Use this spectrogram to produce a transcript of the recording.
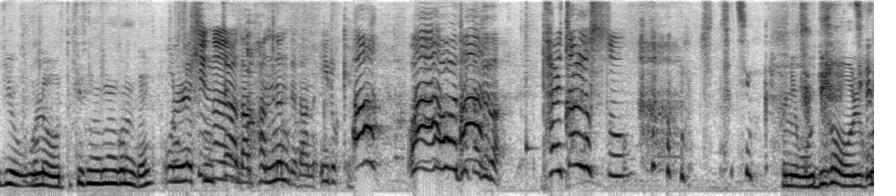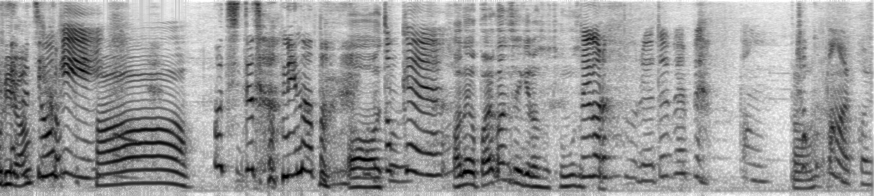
이게 원래 어떻게 생긴 건데? 원래 진짜 나 봤는데 나는 이렇게 아! 와 됐다 됐다 발 잘렸어. 진짜 징그러 아니 어디가 얼굴이야? 여기. 아 아 진짜 잔인하다 어, 어떡해. 안에가 빨간색이라서 더 무섭다. 내가 레드벨벳 빵. 어. 초코빵 할 걸.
